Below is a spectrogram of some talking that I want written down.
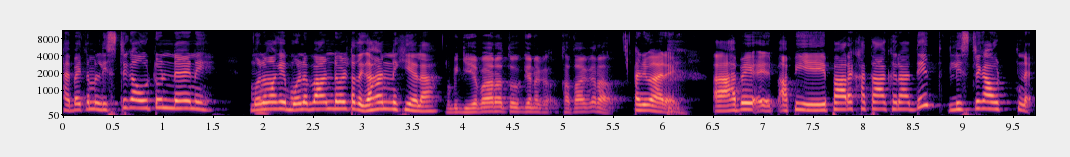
හැබැයිතම ලිස්ටික අවුටුන් නෑනේ මොනවගේ මොන බාණ්ඩවලටද ගහන්න කියලා. අපි ගිය පාරත්තුෝ ගැන කතා කර. අනිවාරය හැබේ අපි ඒ පාර කතා කරදෙත් ලිස්ට කවුට් නෑ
